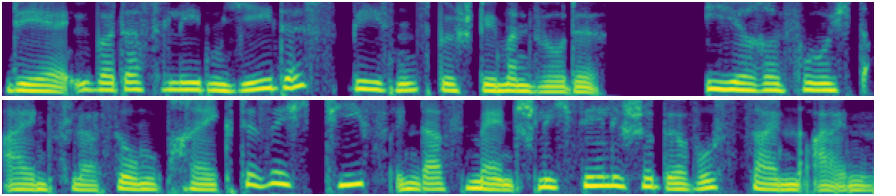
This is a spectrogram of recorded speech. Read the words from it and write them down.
der über das Leben jedes Wesens bestimmen würde. Ihre Furchteinflößung prägte sich tief in das menschlich-seelische Bewusstsein ein.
